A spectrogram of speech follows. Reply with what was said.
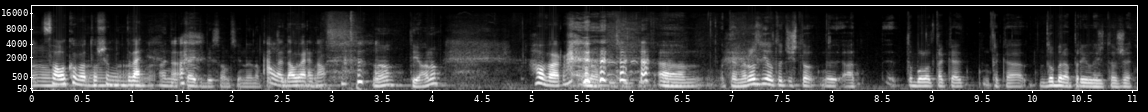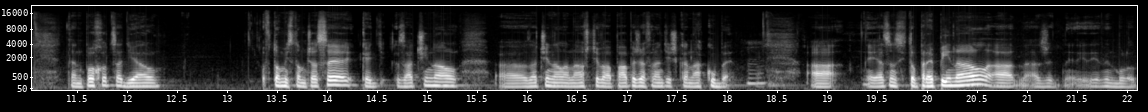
celkovo tuším dve. Ani 5 by som si nenapočítal. Ale dobre, no. No, ty áno? Hovor. No, um, ten rozdiel totiž to, a to bola taká, taká dobrá príležitosť, že ten pochod sa dial v tom istom čase, keď začínal, uh, začínala návšteva pápeža Františka na Kube. A ja som si to prepínal a, a že jeden bolo,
